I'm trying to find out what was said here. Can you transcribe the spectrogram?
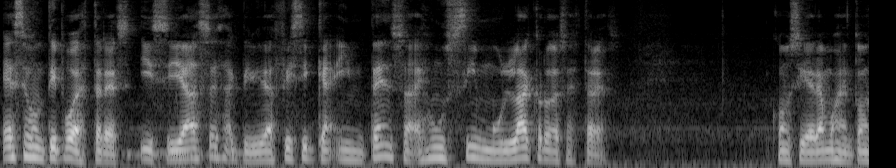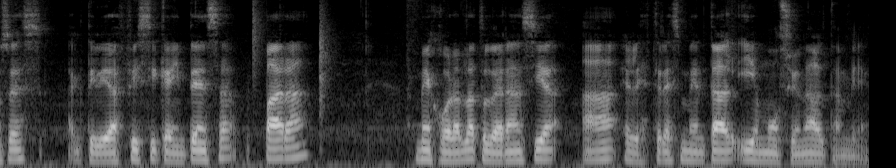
Ese es un tipo de estrés. Y si haces actividad física intensa, es un simulacro de ese estrés consideremos entonces actividad física intensa para mejorar la tolerancia a el estrés mental y emocional también.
